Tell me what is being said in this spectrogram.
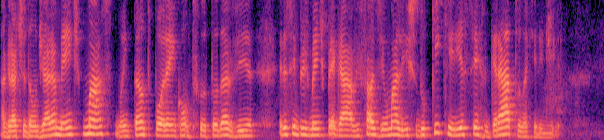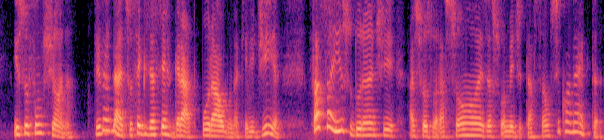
a gratidão diariamente, mas, no entanto, porém, contudo, todavia, ele simplesmente pegava e fazia uma lista do que queria ser grato naquele dia. Isso funciona. De verdade, se você quiser ser grato por algo naquele dia, faça isso durante as suas orações, a sua meditação, se conecta,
